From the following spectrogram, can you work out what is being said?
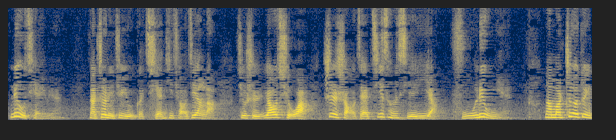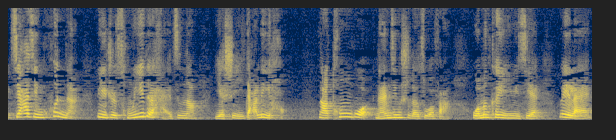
六千元。那这里就有个前提条件了，就是要求啊，至少在基层协议啊服务六年。那么这对家境困难、立志从医的孩子呢，也是一大利好。那通过南京市的做法，我们可以预见，未来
